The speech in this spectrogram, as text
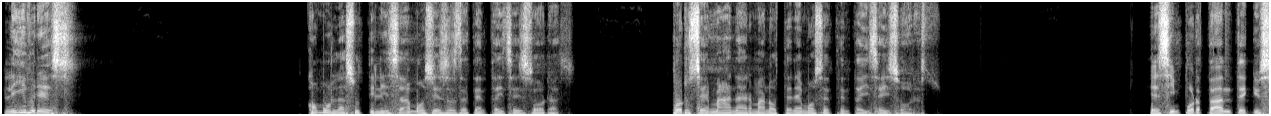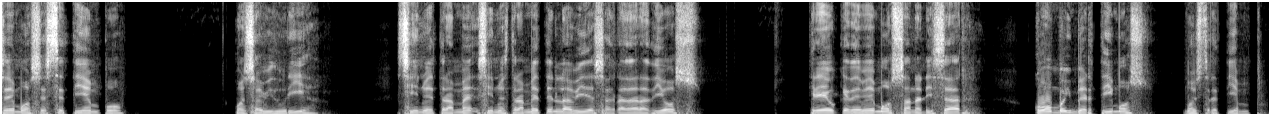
libres. ¿Cómo las utilizamos esas 76 horas? Por semana, hermano, tenemos 76 horas. Es importante que usemos este tiempo con sabiduría. Si nuestra, si nuestra meta en la vida es agradar a Dios, creo que debemos analizar cómo invertimos nuestro tiempo.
